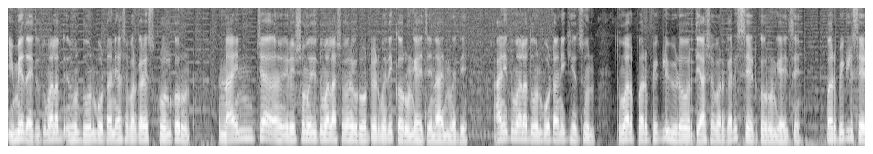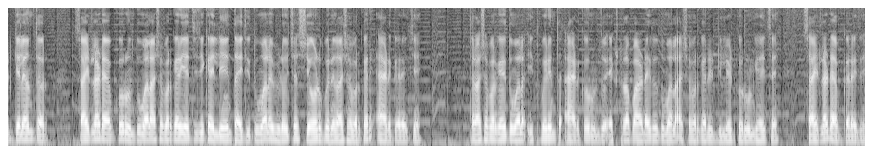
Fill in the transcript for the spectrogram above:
इमेज आहे ते तुम्हाला दोन दोन बोटाने अशा प्रकारे स्क्रोल करून नाईनच्या रेशोमध्ये तुम्हाला अशा प्रकारे रोटेटमध्ये करून घ्यायचे नाईनमध्ये आणि तुम्हाला दोन बोटाने खेचून तुम्हाला परफेक्टली व्हिडिओवरती अशा प्रकारे सेट करून घ्यायचे. परफेक्टली सेट केल्यानंतर साईडला टॅप करून तुम्हाला अशा प्रकारे याची जी काही लेंथ आहे ती तुम्हाला व्हिडिओच्या शेवटपर्यंत अशा प्रकारे ॲड करायची. आहे तर अशा प्रकारे तुम्हाला इथपर्यंत ॲड करून जो एक्स्ट्रा पार्ट आहे तो तुम्हाला अशा प्रकारे डिलीट करून घ्यायचा आहे साईडला टॅप करायचे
